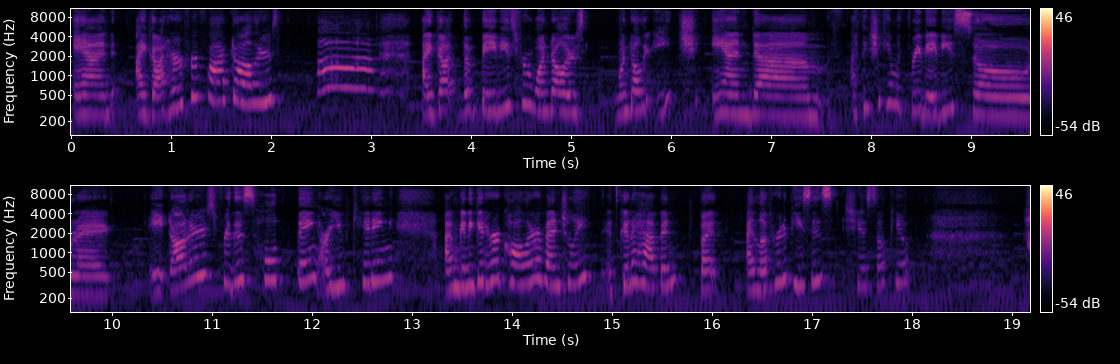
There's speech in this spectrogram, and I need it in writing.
and I got her for $5. Ah! I got the babies for $1, $1 each and um, I think she came with three babies so like $8 for this whole thing. Are you kidding? I'm gonna get her a collar eventually. It's gonna happen, but I love her to pieces. She is so cute.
